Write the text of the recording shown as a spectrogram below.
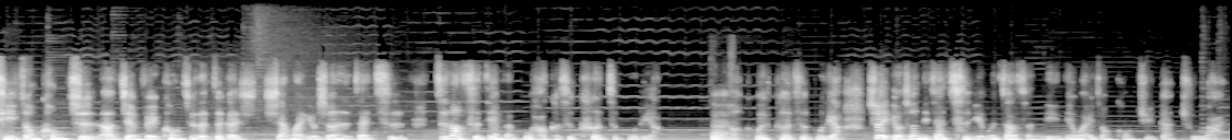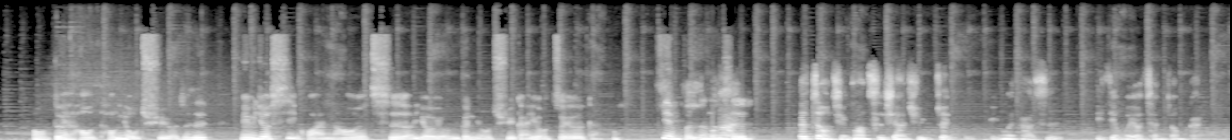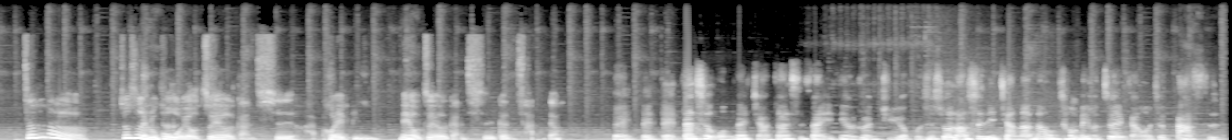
体重控制啊、减肥控制的这个想法，有时候人在吃，知道吃淀粉不好，可是克制不了。对、啊，会克制不了，所以有时候你在吃也会造成你另外一种恐惧感出来。哦，对，好好扭曲哦，就是明明就喜欢，然后又吃了又有一个扭曲感，又有罪恶感。淀粉真的是在这种情况吃下去最苦，因为它是一定会有沉重感。真的，就是如果我有罪恶感吃，还会比没有罪恶感吃更惨这样。对对对，但是我们在讲，但是在一定的论据哦，不是说老师你讲了，那我就没有罪感，我就大肆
